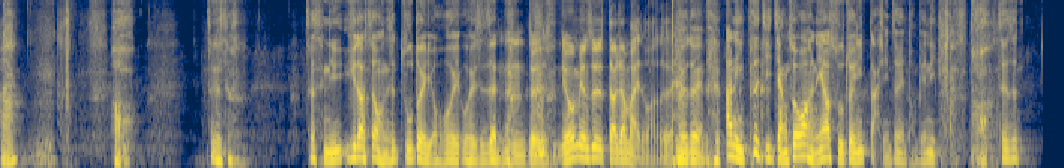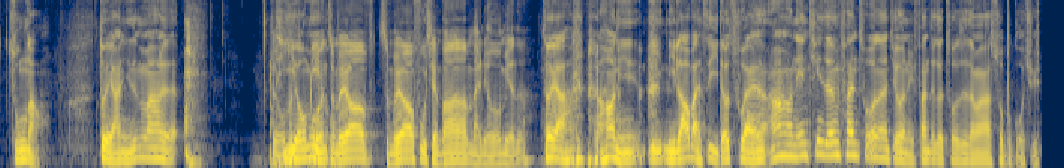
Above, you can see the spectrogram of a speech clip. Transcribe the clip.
啊，哦，这个这这是你遇到这种人是猪队友，我也我也是认的。嗯，对，牛肉面是大家买的嘛，对不对？对不对？啊，你自己讲错话，你要赎罪，你打行政院统编，你哦，真是猪脑。对啊，你他妈的，对，提油灭火我们准备要准备要付钱帮他买牛肉面了。对啊。然后你你你老板自己都出来了啊，年轻人犯错呢，结果你犯这个错是他妈说不过去。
